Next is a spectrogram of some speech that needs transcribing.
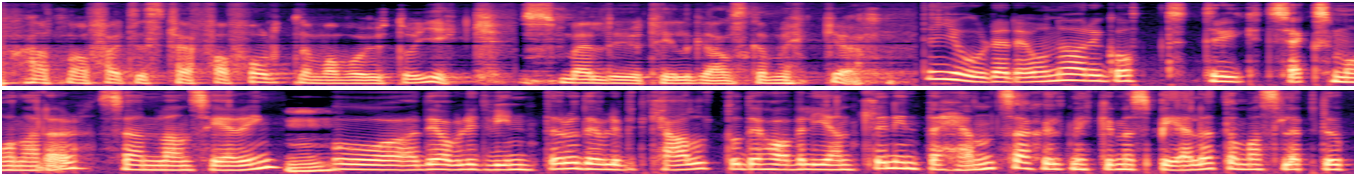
att man faktiskt träffade folk när man var ute och gick. Smällde ju till ganska mycket. Det gjorde det och nu har det gått drygt sex månader sedan lansering. Mm. Och det har blivit vinter och det har blivit kallt och det har väl egentligen inte hänt särskilt mycket med spelet. De har släppt upp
